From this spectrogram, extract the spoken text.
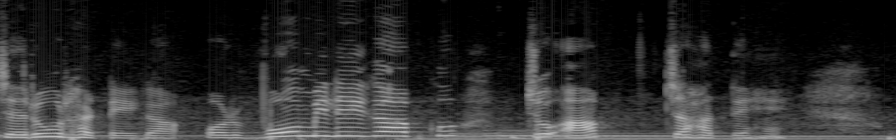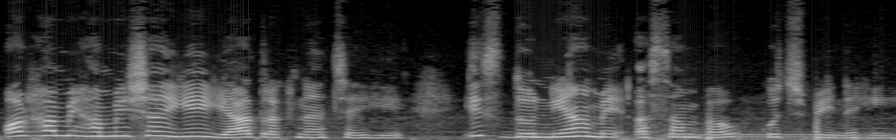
ज़रूर हटेगा और वो मिलेगा आपको जो आप चाहते हैं। और हमें हमेशा ये याद रखना चाहिए, इस दुनिया में असंभव कुछ भी नहीं।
